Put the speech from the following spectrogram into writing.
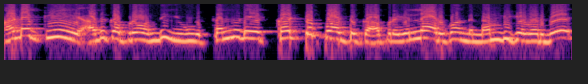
அடக்கி அதுக்கப்புறம் வந்து இவங்க தன்னுடைய கட்டுப்பாட்டுக்கு அப்புறம் எல்லாருக்கும் அந்த நம்பிக்கை வருது.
